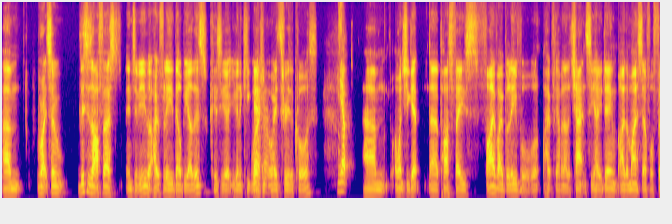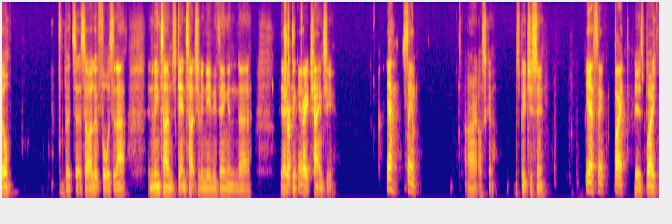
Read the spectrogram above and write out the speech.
Um, right. So this is our first interview, but hopefully there'll be others because you're, you're going to keep working yeah, your way through the course. Yep. Um, once you get uh, past phase five, I believe we'll, we'll, hopefully have another chat and see how you're doing, either myself or Phil. But uh, so I look forward to that. In the meantime, just get in touch if you need anything. And uh, yeah, sure, it's been yeah. great chatting to you. Yeah, same. All right, Oscar. I'll speak to you soon. Yeah, same. Bye. Cheers. Bye.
